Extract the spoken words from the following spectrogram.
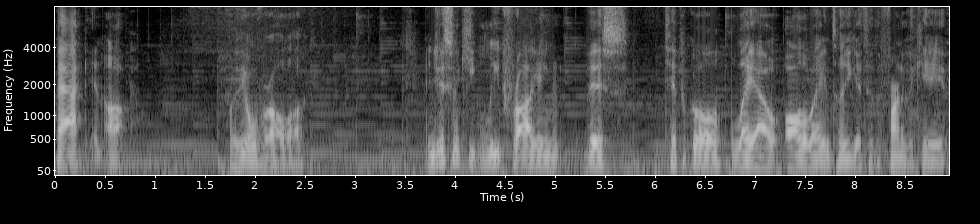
back and up for the overall look. And you're just going to keep leapfrogging this typical layout all the way until you get to the front of the cave.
